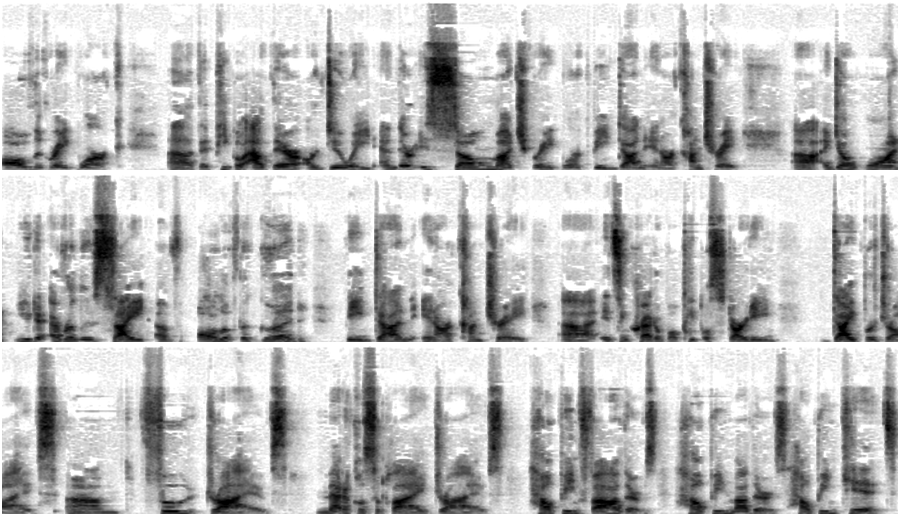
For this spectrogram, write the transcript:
all the great work uh, that people out there are doing. And there is so much great work being done in our country. Uh, I don't want you to ever lose sight of all of the good being done in our country. Uh, it's incredible. People starting diaper drives, um, food drives, medical supply drives, helping fathers, helping mothers, helping kids,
